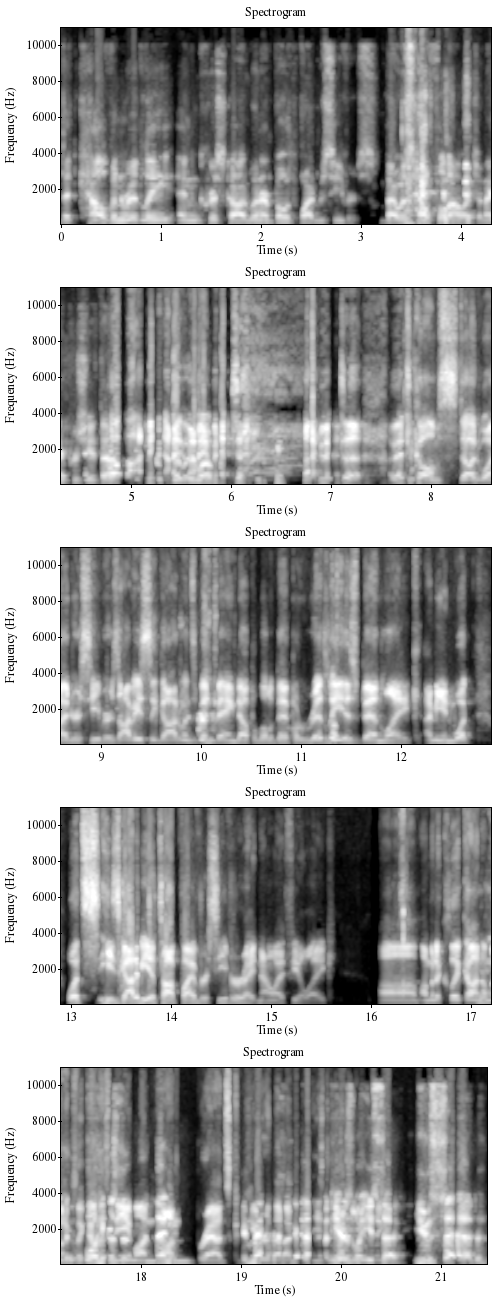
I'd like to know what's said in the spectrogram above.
that Calvin Ridley and Chris Godwin are both wide receivers. That was helpful knowledge, and I appreciate that. Well, I, mean, I, really I love- meant to, I meant to, I meant to call them stud wide receivers. Obviously, Godwin's been banged up a little bit, but Ridley has been like, I mean, what, what's he's got to be a top five receiver right now. I feel like. Um, I'm gonna click on, I'm gonna click Well, on his here's the- name on, then- on Brad's computer that I'm. that, but here's what you said. You said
